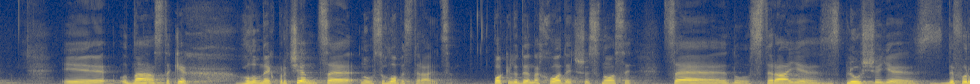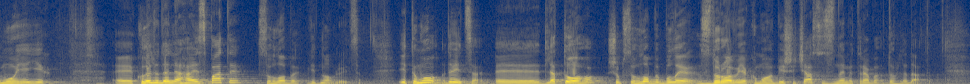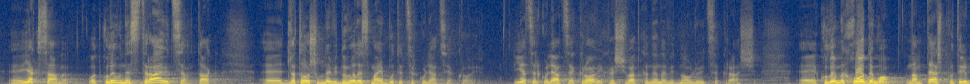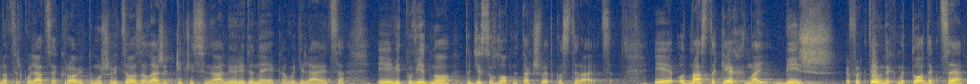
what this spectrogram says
І одна з таких головних причин це ну, суглоби стираються. Поки людина ходить, щось носить, це ну, стирає, сплющує, деформує їх. Е, Коли людина лягає спати, суглоби відновлюються. І тому дивіться, е, для того, щоб суглоби були здорові якомога більше часу, з ними треба доглядати. Е, Як саме? От коли вони стираються, так, е, для того, щоб вони відновились, має бути циркуляція крові. Є циркуляція крові, хрящова тканина відновлюється краще. Е, Коли ми ходимо, нам теж потрібна циркуляція крові, тому що від цього залежить кількість синюальної рідини, яка виділяється, і відповідно тоді суглоб не так швидко стирається. І одна з таких найбільш ефективних методик це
